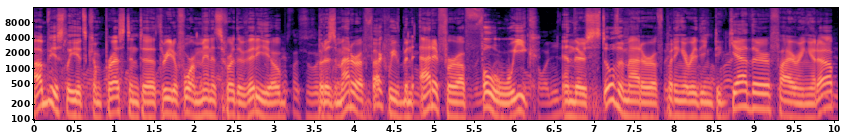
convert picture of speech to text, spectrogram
Obviously, it's compressed into 3 to 4 minutes for the video, but as a matter of fact, we've been at it for a full week, and there's still the matter of putting everything together, firing it up,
